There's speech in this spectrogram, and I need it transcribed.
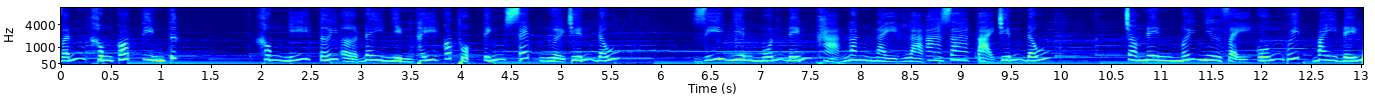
Vẫn không có tin tức. Không nghĩ tới ở đây nhìn thấy có thuộc tính xét người chiến đấu. Dĩ nhiên muốn đến khả năng này là A ra tại chiến đấu. Cho nên mới như vậy cuốn quýt bay đến.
